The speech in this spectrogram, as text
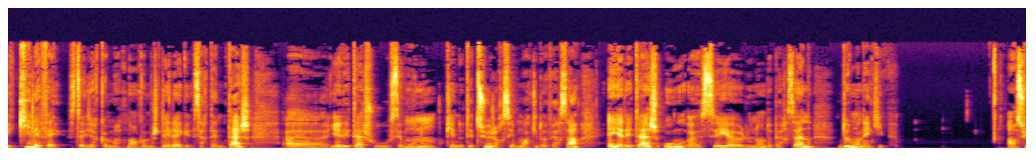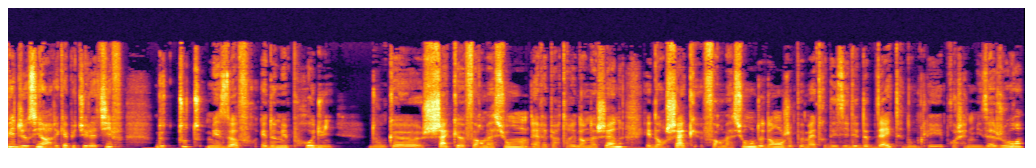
Et qui les fait C'est-à-dire que maintenant, comme je délègue certaines tâches, euh, il y a des tâches où c'est mon nom qui est noté dessus, genre c'est moi qui dois faire ça, et il y a des tâches où euh, c'est euh, le nom de personne de mon équipe. Ensuite, j'ai aussi un récapitulatif de toutes mes offres et de mes produits. Donc euh, chaque formation est répertoriée dans Notion et dans chaque formation, dedans, je peux mettre des idées d'update, donc les prochaines mises à jour,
